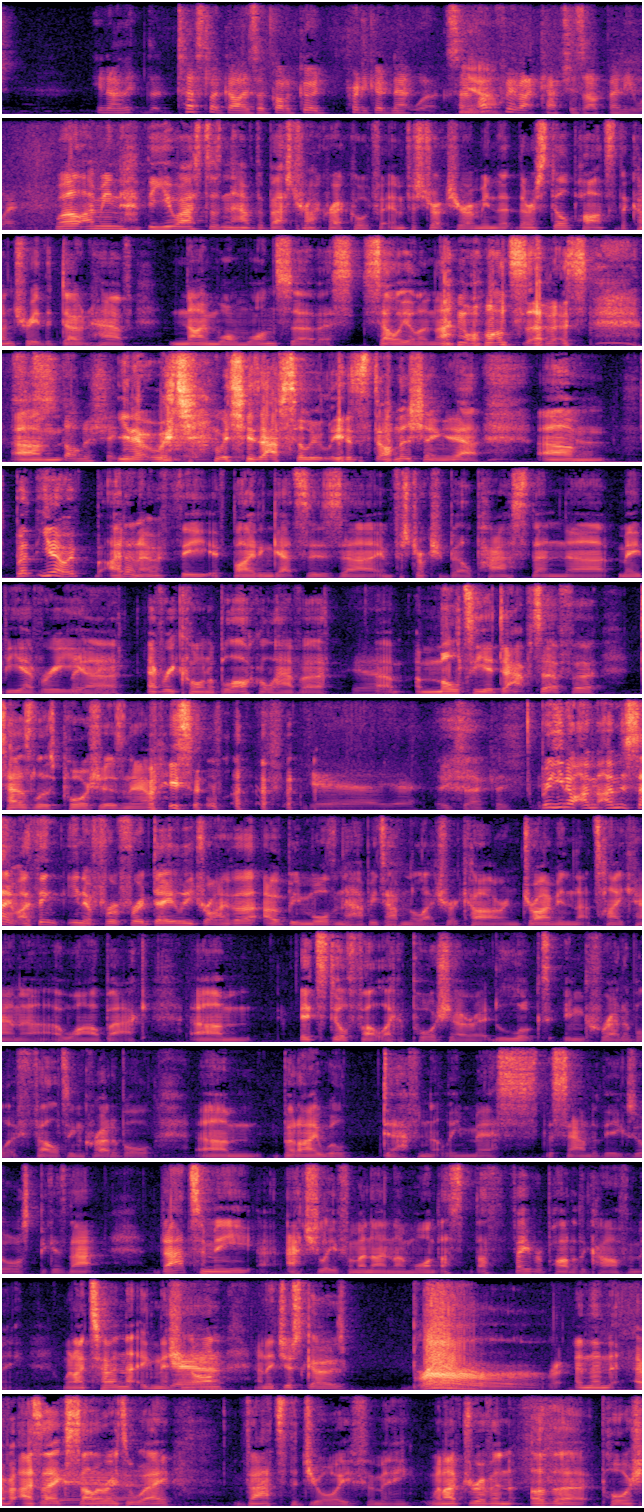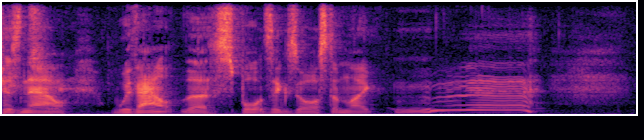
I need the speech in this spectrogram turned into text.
you know, the Tesla guys have got a good, pretty good network. So Yeah. hopefully that catches up anyway. Well, I mean, the US doesn't have the best track record for infrastructure. I mean, th- there are still parts of the country that don't have 911 service, cellular 911 service. Um, Astonishing. You know, which which is absolutely astonishing. Yeah. Um, But you know, if, I don't know if the if Biden gets his uh, infrastructure bill passed, then uh, maybe every Uh, every corner block will have a Yeah. a, a multi adapter for Teslas, Porsches, and Audis or whatever. Yeah, yeah, exactly. But you know, I'm, I'm the same. I think you know, for for a daily driver, I would be more than happy to have an electric car. And driving that Taycan a, a while back, um, it still felt like a Porsche. It looked incredible. It felt incredible. Um, but I will definitely miss the sound of the exhaust because that that to me, actually, for my 991, that's that's the favorite part of the car for me. When I turn that ignition Yeah. on and it just goes. Brrr, and then as I accelerate away, that's the joy for me. When I've driven other Porsches now without the sports exhaust, I'm like, eh,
